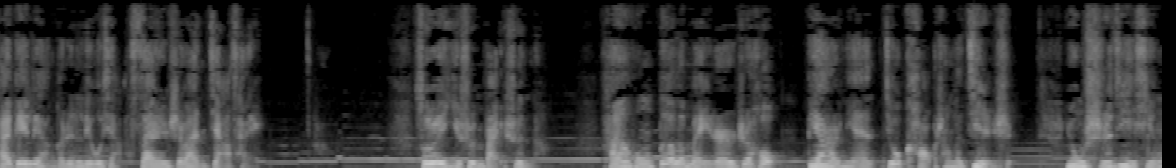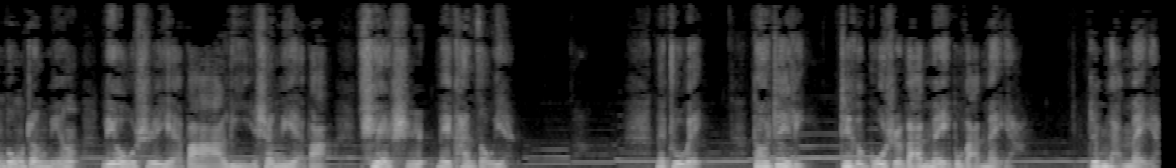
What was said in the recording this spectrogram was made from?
还给两个人留下三十万家财。所谓一顺百顺呐，韩红得了美人之后，第二年就考上了进士。用实际行动证明，柳氏也罢，李生也罢，确实没看走眼。那诸位，到这里，这个故事完美不完美呀？真完美呀！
